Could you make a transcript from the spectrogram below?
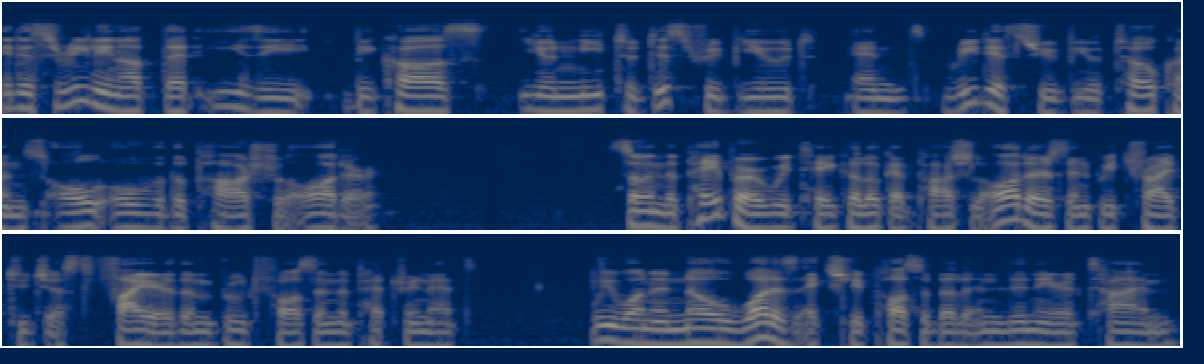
It is really not that easy because you need to distribute and redistribute tokens all over the partial order. So in the paper, we take a look at partial orders and we try to just fire them brute force in the PetriNet. We want to know what is actually possible in linear time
